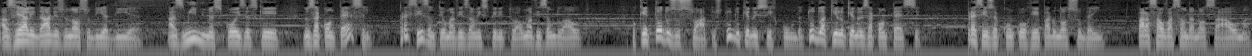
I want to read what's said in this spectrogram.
as realidades do nosso dia a dia, as mínimas coisas que nos acontecem, precisam ter uma visão espiritual, uma visão do alto. Porque todos os fatos, tudo que nos circunda, tudo aquilo que nos acontece, precisa concorrer para o nosso bem, para a salvação da nossa alma,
